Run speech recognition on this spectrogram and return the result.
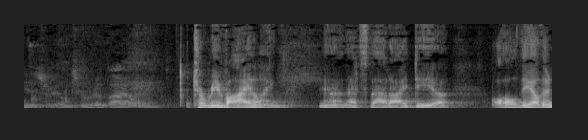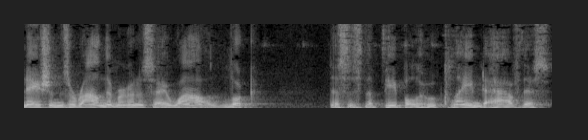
Israel to reviling. To reviling, yeah, that's that idea. All the other nations around them are going to say, wow, look, this is the people who claim to have this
